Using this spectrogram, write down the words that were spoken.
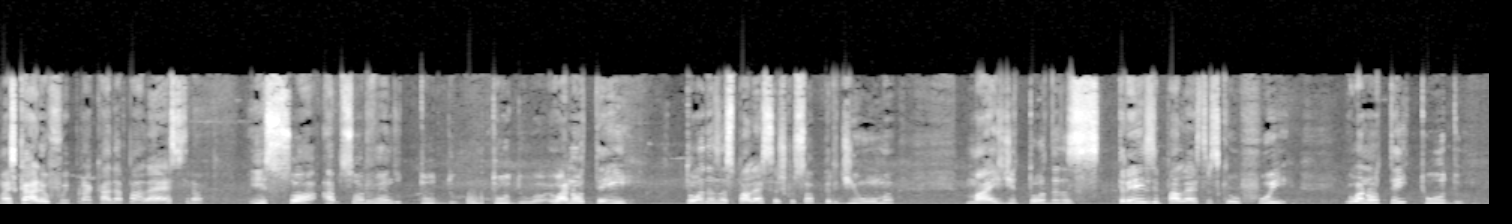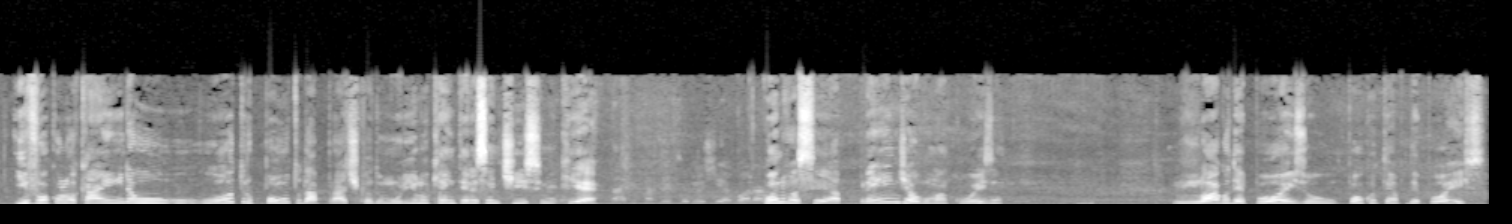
Mas, cara, eu fui para cada palestra e só absorvendo tudo, tudo. Eu anotei todas as palestras, que eu só perdi uma, mas de todas as 13 palestras que eu fui, eu anotei tudo. E vou colocar ainda o, o, o outro ponto da prática do Murilo que é interessantíssimo, que é quando você aprende alguma coisa, logo depois ou pouco tempo depois,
